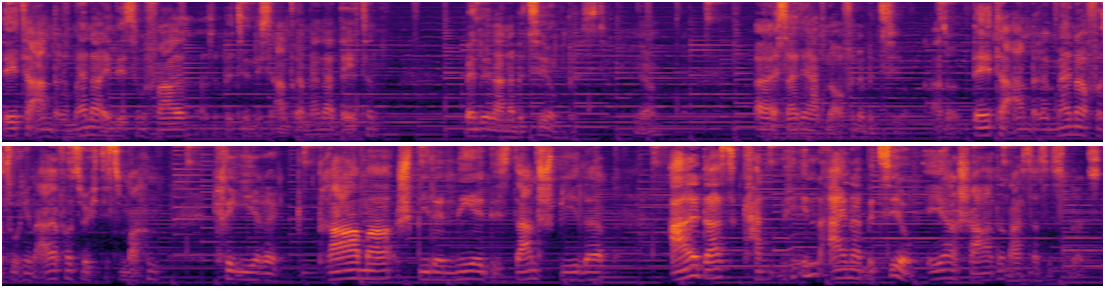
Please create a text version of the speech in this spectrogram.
Date andere Männer in diesem Fall, also bitte nicht andere Männer daten, wenn du in einer Beziehung bist. Ja? Äh, es sei denn, ihr habt eine offene Beziehung. Also date andere Männer, versuche ihn eifersüchtig zu machen, kreiere Drama, spiele Nähe-Distanz-Spiele. All das kann in einer Beziehung eher schaden, als dass es nützt.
